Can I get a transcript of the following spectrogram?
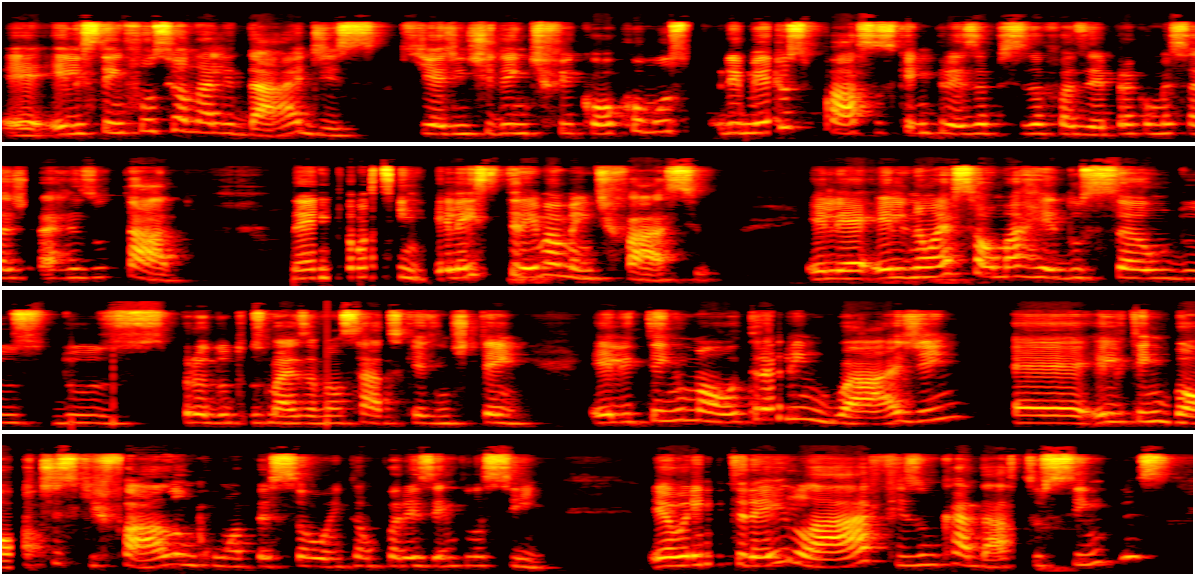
é, eles têm funcionalidades que a gente identificou como os primeiros passos que a empresa precisa fazer para começar a gerar resultado. Né? Então, assim, ele é extremamente fácil. Ele, é, ele não é só uma redução dos, dos produtos mais avançados que a gente tem, ele tem uma outra linguagem, é, ele tem bots que falam com a pessoa. Então, por exemplo, assim, eu entrei lá, fiz um cadastro simples,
